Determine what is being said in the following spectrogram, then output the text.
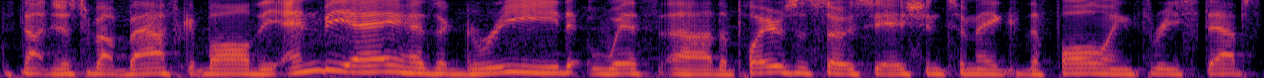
It's not just about basketball. The NBA has agreed with uh, the Players Association to make the following three steps,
